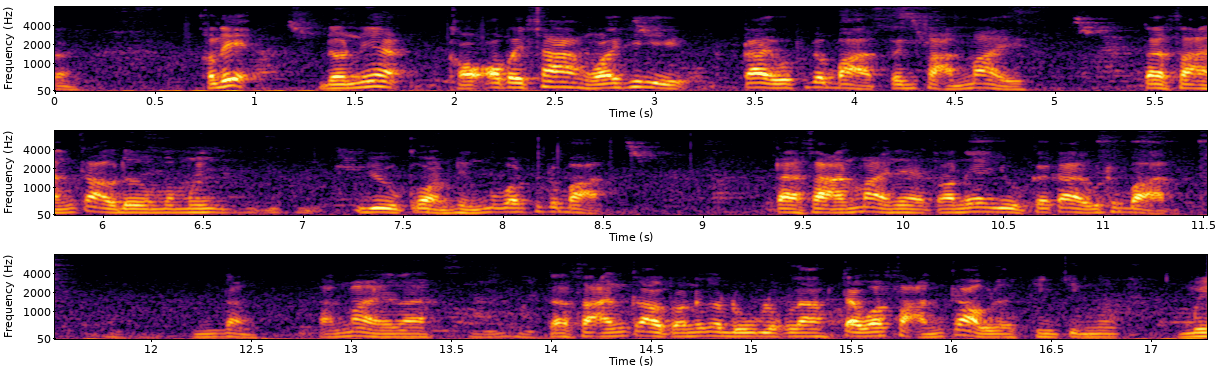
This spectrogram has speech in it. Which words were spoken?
ต่างคราวนี้เดี๋ยวเนี้ยเขาเอาไปสร้างไว้ที่ใกล้วัดพุทธบาทเป็นศาลใหม่ แต่ศาลเก่าเดิมมันมีอยู่ก่อนถึงวัดพุทธบาท แต่ศาลใหม่เนี่ย ตอนนี้อยู่ใกล้ๆวัดพุทธบาทดังศาลใหม่นะหาใหม่แต่ศาลเก่าตอนนี้ก็ดูลกลางแต่ว่าศาลเก่าเลยจริงๆนะมี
